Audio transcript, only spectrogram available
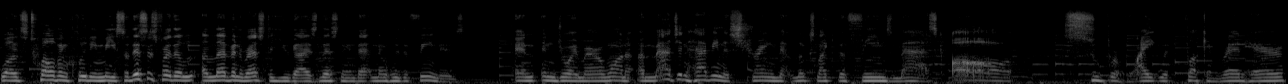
well, it's 12 including me. So this is for the 11 rest of you guys listening that know who the Fiend is and enjoy marijuana. Imagine having a strain that looks like the Fiend's mask. Oh, super white with fucking red hair,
